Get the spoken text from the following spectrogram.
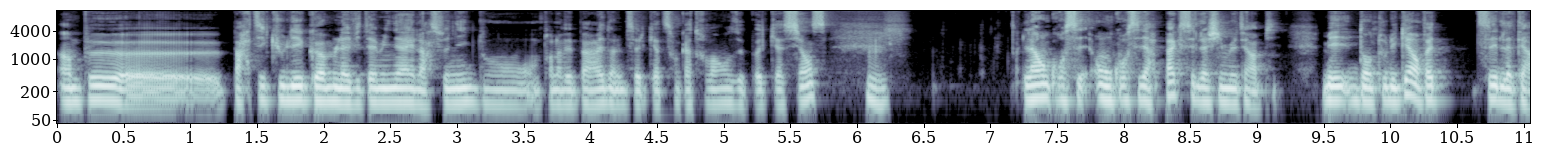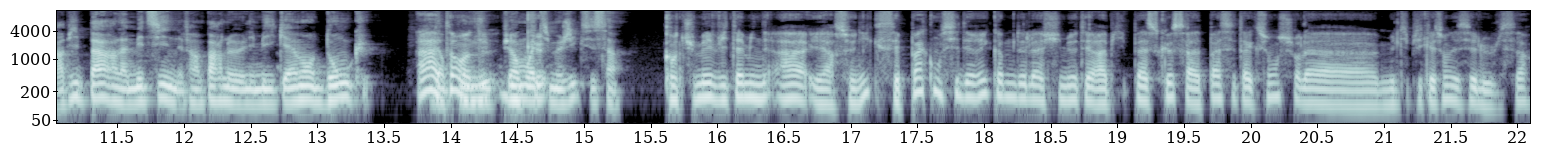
un peu particuliers comme la vitamine A et l'arsenic dont, on avait parlé dans l'épisode 491 de Podcast Science. Mmh. Là, on ne considère pas que c'est de la chimiothérapie. Mais dans tous les cas, en fait, c'est de la thérapie par la médecine, enfin par les médicaments. Donc, ah, attends, purement étymologique, c'est ça. quand tu mets vitamine A et arsenic, c'est pas considéré comme de la chimiothérapie parce que ça n'a pas cette action sur la multiplication des cellules, ça?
